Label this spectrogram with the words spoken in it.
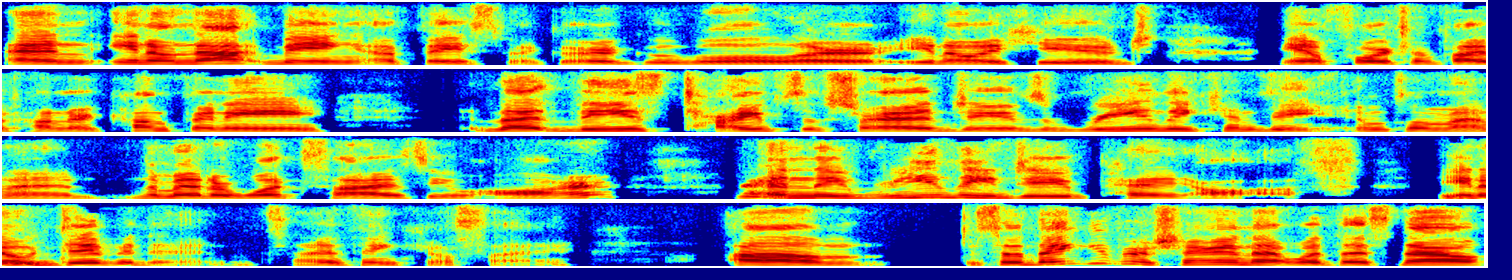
And, you know, not being a Facebook or a Google or, you know, a huge, you know, Fortune 500 company, that these types of strategies really can be implemented no matter what size you are right. and they really do pay off you know mm-hmm. dividends i think you'll say. Um, so thank you for sharing that with us. Now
